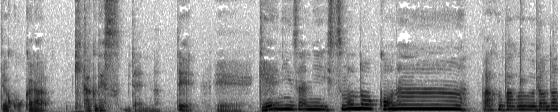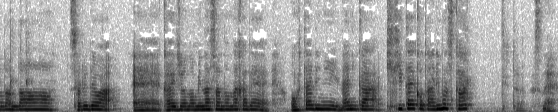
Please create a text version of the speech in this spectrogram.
でここから企画ですみたいになって、えー芸人さんに質問のコーナーパフパフどんどんどんどん。それでは、えー会場の皆さんの中でお二人に何か聞きたいことありますか？って言ったらですね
